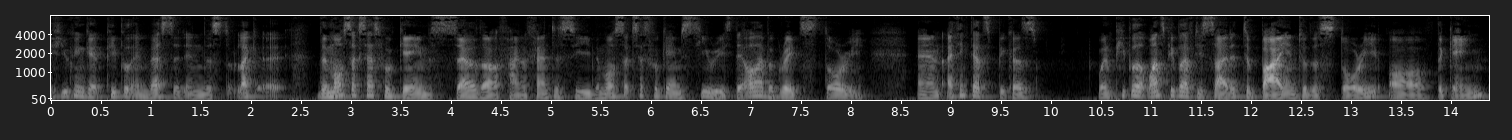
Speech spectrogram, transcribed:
if you can get people invested in this, like uh, the most successful games, Zelda, Final Fantasy, the most successful game series, they all have a great story, and I think that's because when people once people have decided to buy into the story of the game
